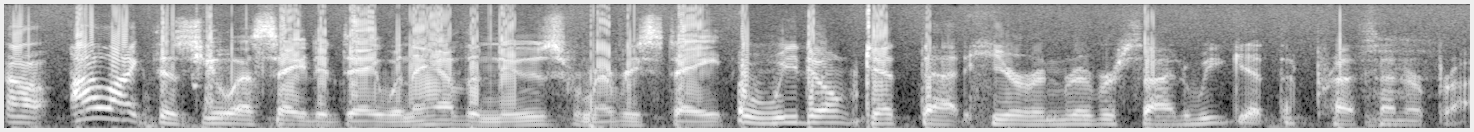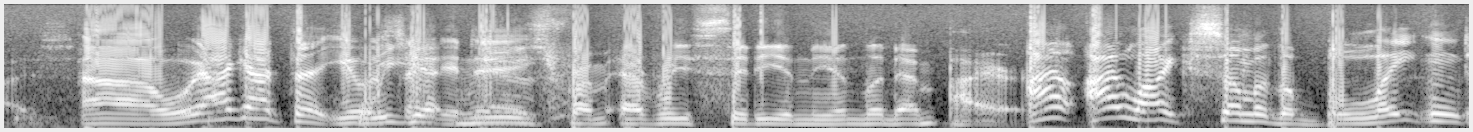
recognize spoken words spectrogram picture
oh, I like this USA Today when they have the news from every state. We don't get that here in Riverside. We get the press enterprise. Uh, I got the USA we get Today. news from every city in the Inland Empire. I, I like some of the blatant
